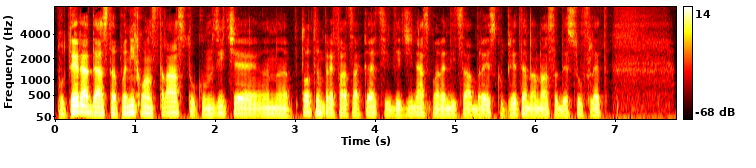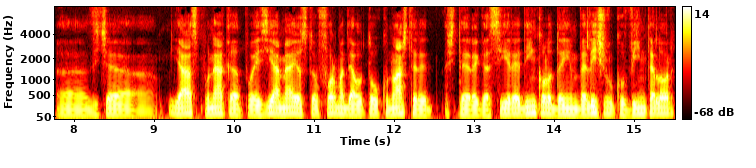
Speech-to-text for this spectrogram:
puterea de a stăpâni contrastul, cum zice în, tot în prefața cărții Virginia Smărândița Brescu, prietena noastră de suflet, uh, zice, ea spunea că poezia mea este o formă de autocunoaștere și de regăsire, dincolo de învelișul cuvintelor,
